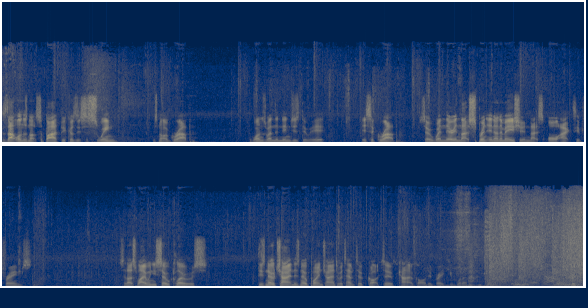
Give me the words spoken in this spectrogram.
Because that one is not so bad because it's a swing. It's not a grab. The ones when the ninjas do it, it's a grab. So when they're in that sprinting animation, that's all active frames. So that's why when you're so close, there's no chance, there's no point in trying to attempt to got to counter guard it, break it, whatever. Chris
